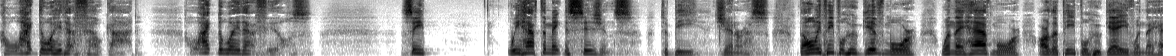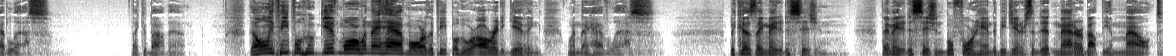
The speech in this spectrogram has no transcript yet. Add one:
I like the way that felt, God. I like the way that feels. See, we have to make decisions to be generous. The only people who give more when they have more are the people who gave when they had less. Think about that. The only people who give more when they have more are the people who are already giving when they have less because they made a decision. They made a decision beforehand to be generous. And it didn't matter about the amount.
